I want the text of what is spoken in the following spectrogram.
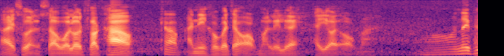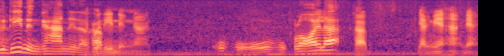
ไอ้ส่วนสวรสฟักข้าวครับ อันนี้เขาก็จะออกมาเรื่อยๆทยอยออกมาอ๋อในพื้นที่หนึ่งงานเนี่ยเหรอคพื้รับนที่หนึ่งงาน โอ้โหหกร้อยแล้วครับ อย่างเนี้ยฮะเนี่ย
